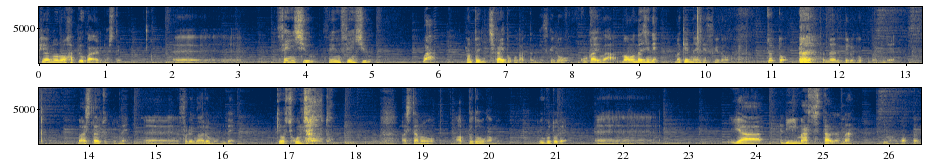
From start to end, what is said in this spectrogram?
ピアノの発表会ありまして、えー先週？先々週？は本当に近いとこだったんですけど今回は、まあ、同じね、まあ、県内ですけどちょっと 離れてるとこなんで、まあ、明日はちょっとね、えーそれがあるもんで今日仕込んじゃおうと。明日のアップ動画も。ということで、えーやりましただな。今終わったな。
